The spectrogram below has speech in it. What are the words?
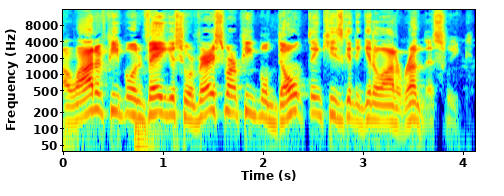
a lot of people in Vegas who are very smart people don't think he's going to get a lot of run this week.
